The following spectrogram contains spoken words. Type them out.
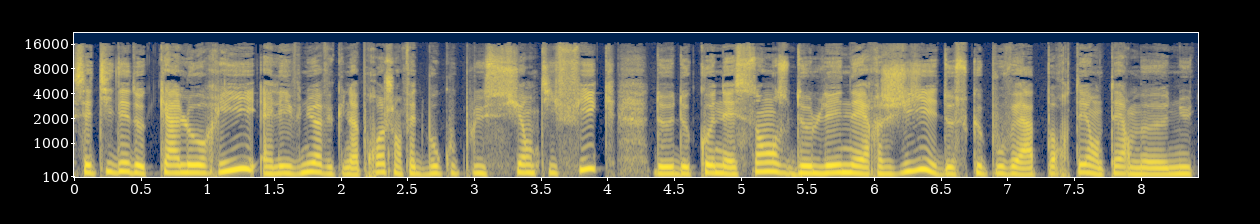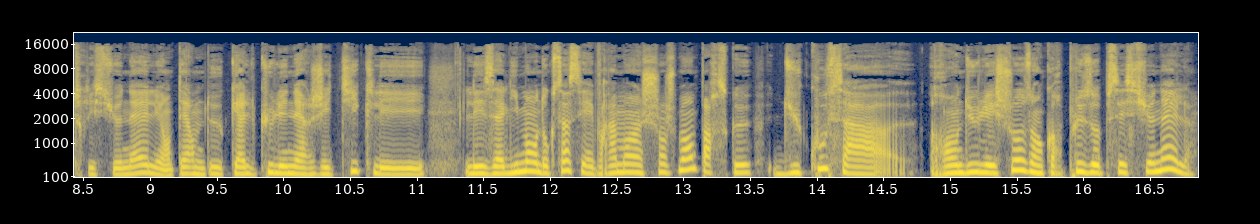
cette idée de calories, elle est venue avec une approche en fait beaucoup plus scientifique de, de connaissance de l'énergie et de ce que pouvaient apporter en termes nutritionnels et en termes de calcul énergétique les, les aliments. Donc ça, c'est vraiment un changement parce que du coup, ça a rendu les choses encore plus obsessionnelles.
